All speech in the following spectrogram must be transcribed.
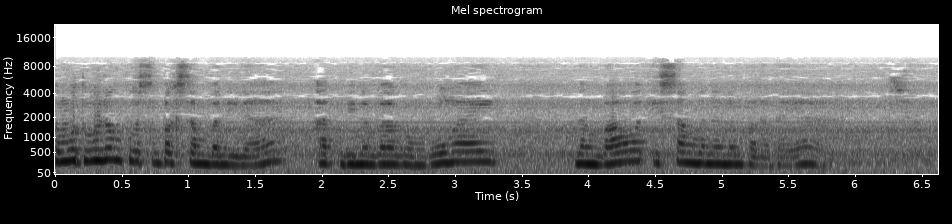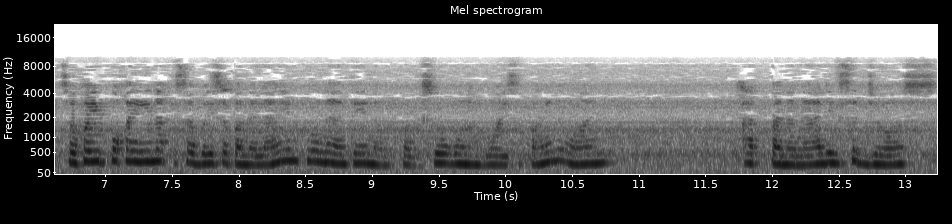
Tumutulong po sa pagsamba nila at binabagong buhay ng bawat isang mananampalataya. So kayo po kayo nakasabay sa panalangin po natin ang pagsuko ng buhay sa Panginoon at pananalig sa Diyos.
